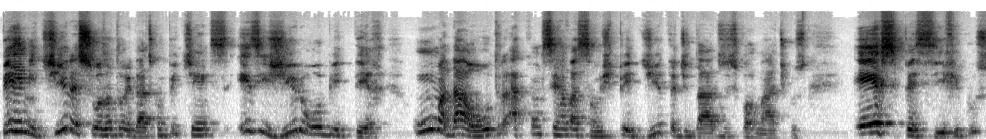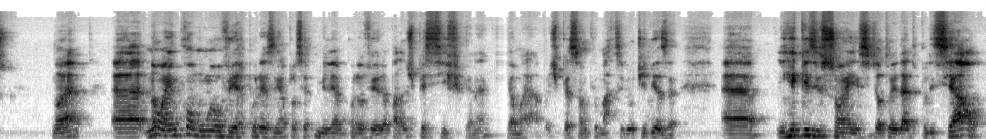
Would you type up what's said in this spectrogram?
permitir às suas autoridades competentes exigir ou obter uma da outra a conservação expedita de dados informáticos específicos, não é? Uh, não é incomum eu ver, por exemplo, eu sempre me lembro quando eu vejo a palavra específica, né? que é uma expressão que o Marx utiliza, uh, em requisições de autoridade policial,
